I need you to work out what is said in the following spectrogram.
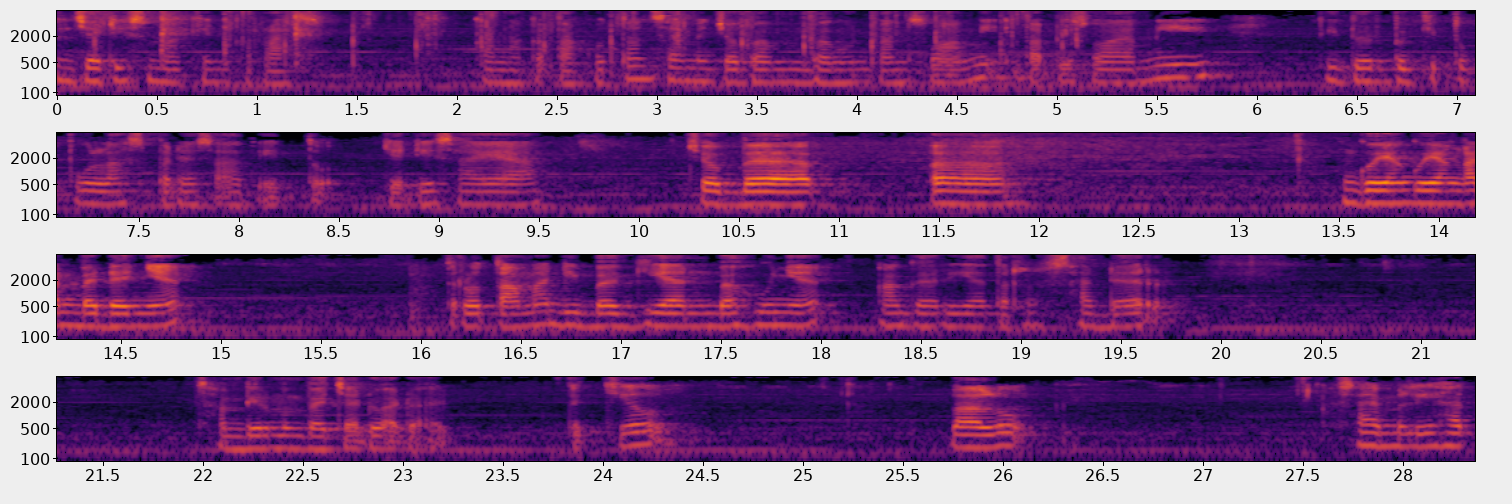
menjadi semakin keras. Karena ketakutan saya mencoba membangunkan suami, tapi suami tidur begitu pulas pada saat itu jadi saya coba uh, menggoyang-goyangkan badannya terutama di bagian bahunya agar ia tersadar sambil membaca doa-doa kecil lalu saya melihat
